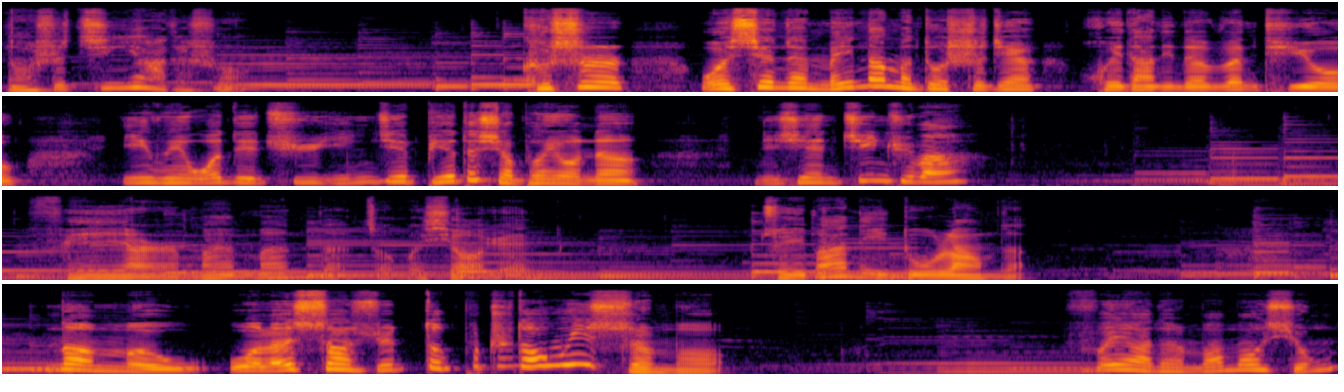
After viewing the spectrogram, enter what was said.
老师惊讶的说。可是我现在没那么多时间回答你的问题哦，因为我得去迎接别的小朋友呢。你先进去吧。菲尔慢慢的走过校园，嘴巴里嘟囔着：“那么我来上学都不知道为什么。”菲尔的毛毛熊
